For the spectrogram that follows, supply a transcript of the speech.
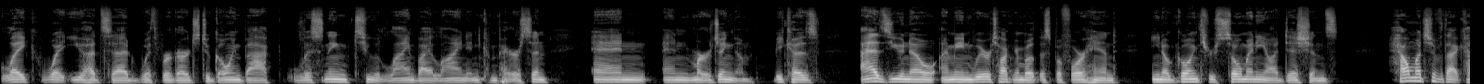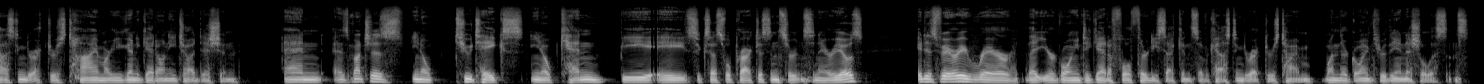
like what you had said with regards to going back, listening to line by line in comparison and and merging them. Because as you know, I mean, we were talking about this beforehand, you know, going through so many auditions, how much of that casting director's time are you going to get on each audition? And as much as, you know, two takes, you know, can be a successful practice in certain scenarios, it is very rare that you're going to get a full 30 seconds of a casting director's time when they're going through the initial listens.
